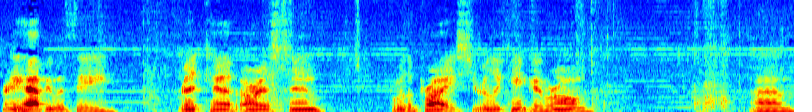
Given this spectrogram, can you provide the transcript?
Pretty happy with the Redcat RS10 for the price. You really can't go wrong. Um,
